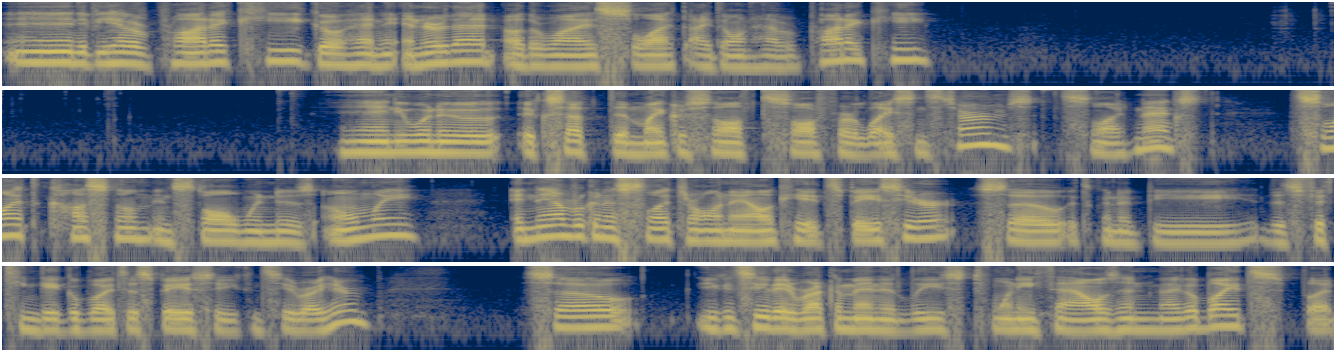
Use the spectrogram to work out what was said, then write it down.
And if you have a product key, go ahead and enter that. Otherwise, select I don't have a product key. And you want to accept the Microsoft software license terms. Select Next. Select Custom Install Windows Only. And now we're going to select our unallocated space here. So it's going to be this 15 gigabytes of space that you can see right here. So you can see they recommend at least 20,000 megabytes, but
